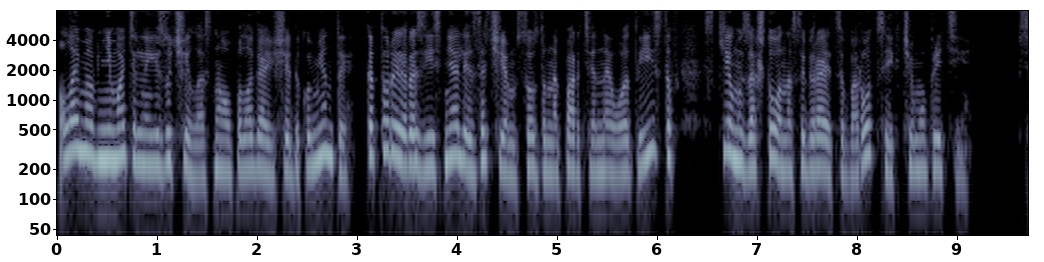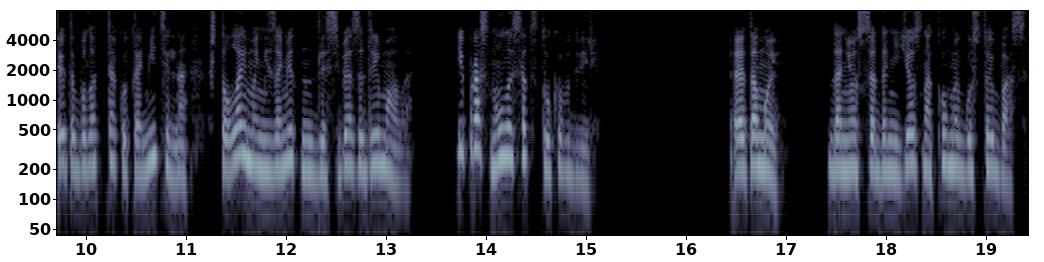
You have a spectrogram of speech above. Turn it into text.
Лайма внимательно изучила основополагающие документы, которые разъясняли, зачем создана партия неоатеистов, с кем и за что она собирается бороться и к чему прийти. Все это было так утомительно, что Лайма незаметно для себя задремала и проснулась от стука в дверь. «Это мы», — донесся до нее знакомый густой бас.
